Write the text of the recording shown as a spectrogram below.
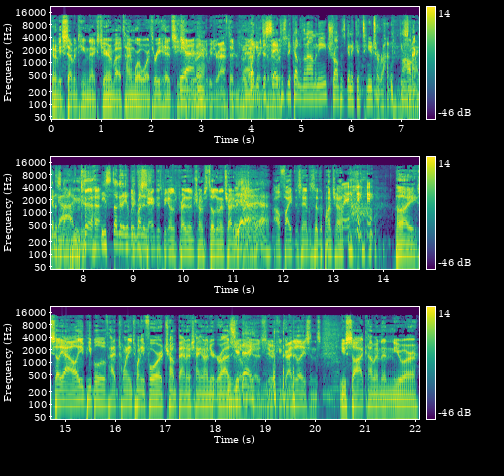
going to be 17 next year, and by the time World War III hits, he Yeah. should be ready Yeah. to be drafted. That Like if makes nervous. DeSantis becomes the nominee, Trump is going to continue to run. He's Oh, not my going to God. stop. He's still going to be If running. DeSantis becomes president, Trump's still going to try to be Yeah, president. yeah. I'll fight DeSantis at the punch out. Oy. so yeah, all you people who've had 2024 Trump banners hanging on your garage, your day. Your, congratulations, you saw it coming, and you are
